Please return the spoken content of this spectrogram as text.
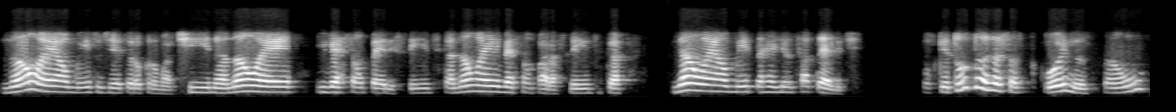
não é aumento de heterocromatina, não é inversão pericêntrica, não é inversão paracêntrica, não é aumento da região de satélite. Porque todas essas coisas são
